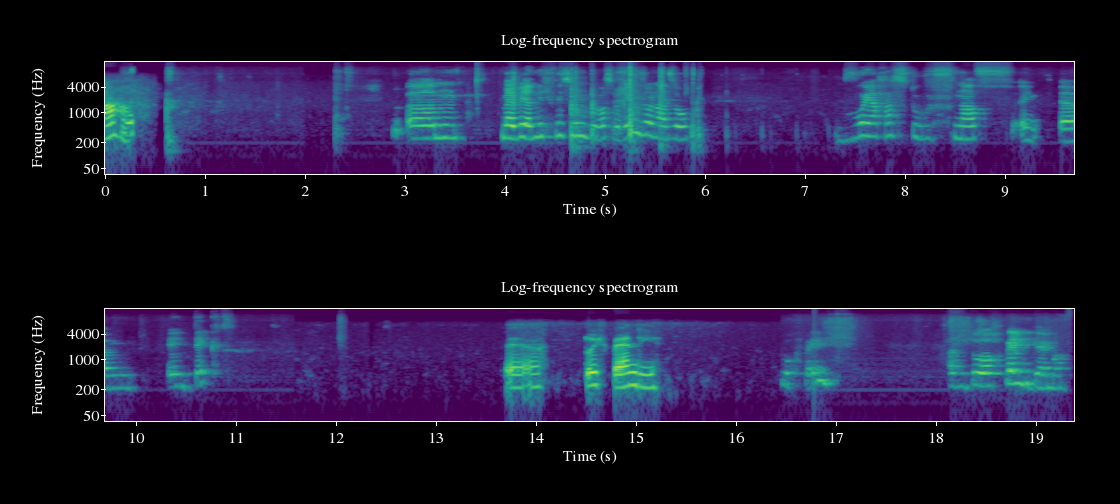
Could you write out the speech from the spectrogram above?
Aha. Ähm, weil wir nicht wissen, über was wir reden sollen. Also, woher hast du FNAF ähm, entdeckt? Äh, durch Bandy. Durch Bandy. Also durch Bandy Gamer.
